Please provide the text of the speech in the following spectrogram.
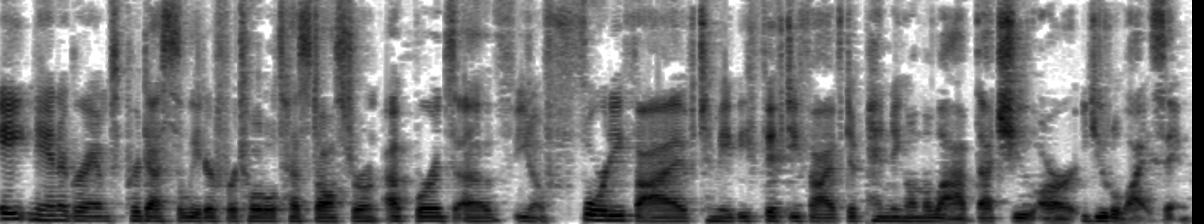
eight nanograms per deciliter for total testosterone, upwards of you know 45 to maybe 55, depending on the lab that you are utilizing.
